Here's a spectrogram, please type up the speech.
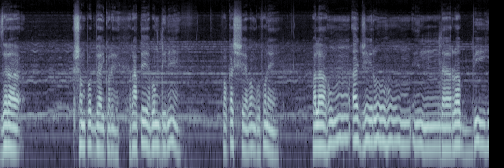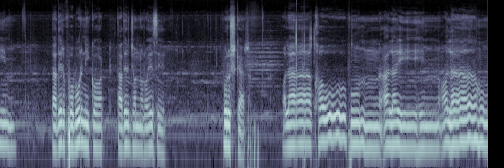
যারা সম্পদ ব্যয় করে রাতে এবং দিনে প্রকাশ্যে এবং গোপনে ফালাহুম আজরুহুম ইন্দা রব্বিহিম তাদের প্রভুর নিকট তাদের জন্য রয়েছে পুরস্কার ওলা খাউফুন আলাইহিম ওলা হুম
